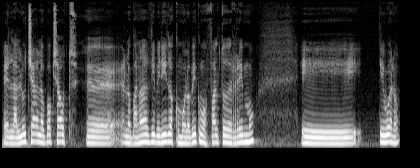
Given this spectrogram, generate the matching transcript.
en las luchas, en los box outs, eh, en los bananes divididos, como lo vi como falto de ritmo. Y, y bueno,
